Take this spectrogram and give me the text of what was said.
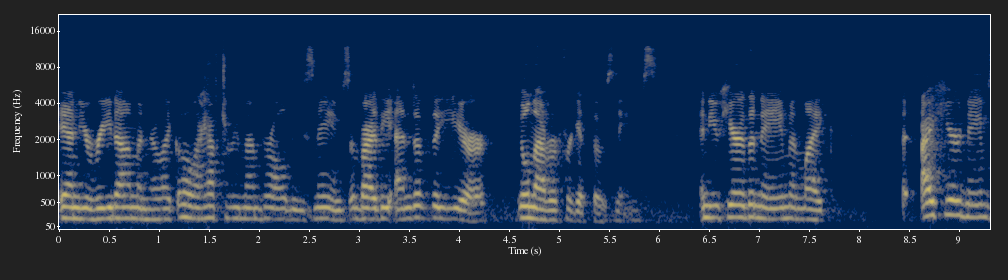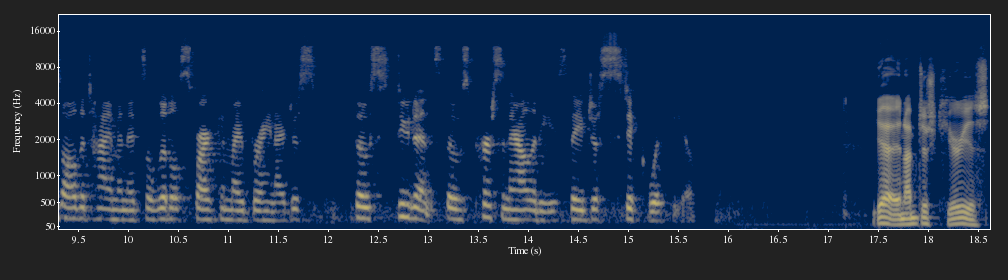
And you read them and you're like, "Oh, I have to remember all these names." And by the end of the year, you'll never forget those names. And you hear the name and like I hear names all the time and it's a little spark in my brain. I just those students, those personalities, they just stick with you. Yeah, and I'm just curious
